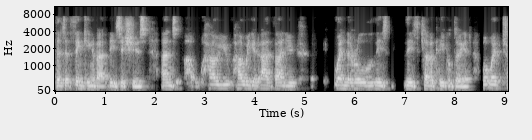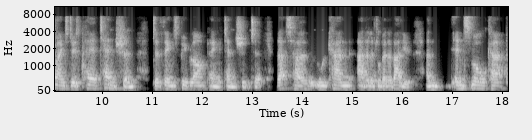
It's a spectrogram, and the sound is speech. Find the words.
that are thinking about these issues and how you how are we going to add value when there are all these these clever people doing it. What we're trying to do is pay attention to things people aren't paying attention to. That's how we can add a little bit of value. And in small cap,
